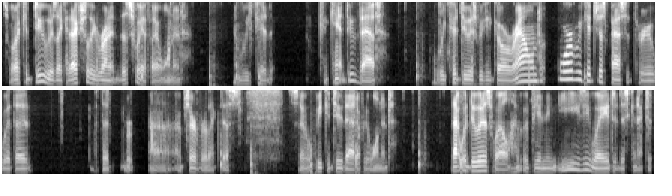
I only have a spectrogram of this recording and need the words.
So what I could do is I could actually run it this way if I wanted. And we could, I can't do that. What we could do is we could go around, or we could just pass it through with a with a uh, observer like this. So we could do that if we wanted. That would do it as well. It would be an easy way to disconnect it.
